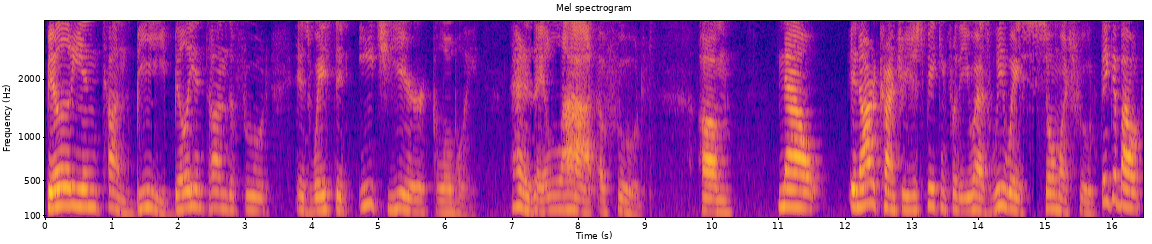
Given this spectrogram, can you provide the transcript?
billion tons, B, billion tons of food is wasted each year globally. That is a lot of food. Um, now, in our country, just speaking for the U.S., we waste so much food. Think about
